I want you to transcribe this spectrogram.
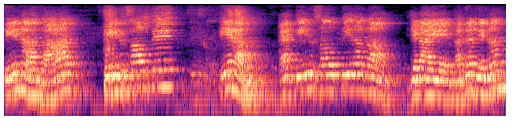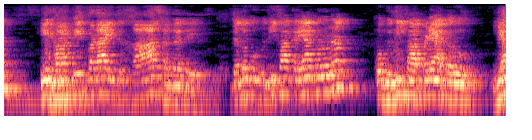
تین ہزار، تین سو تے تیرہ۔ ہے تین سو تیرہ کا جڑا ہے عدد ہے نا یہ بڑا ایک خاص عدد ہے۔ جب کو وظیفہ کریا کرو نا، تو وظیفہ پڑھیا کرو۔ یا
